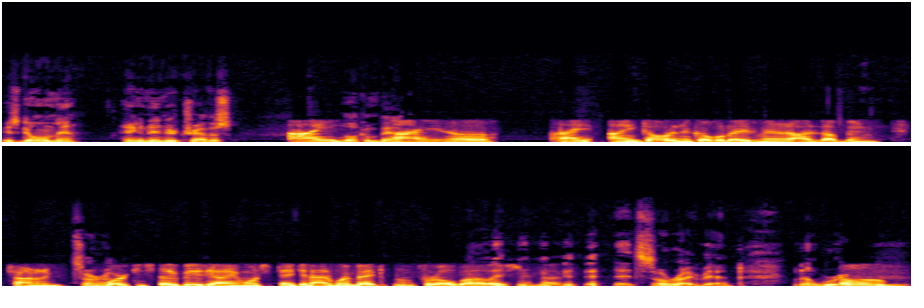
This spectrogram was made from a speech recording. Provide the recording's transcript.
It's going, man. Hanging in there, Travis. I ain't, welcome back. I ain't, uh, I ain't, I ain't called in a couple of days, man. I, I've been trying to right. work and stay busy. I didn't want you thinking I went back to parole violation. It's all right, man. No worries. Um,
